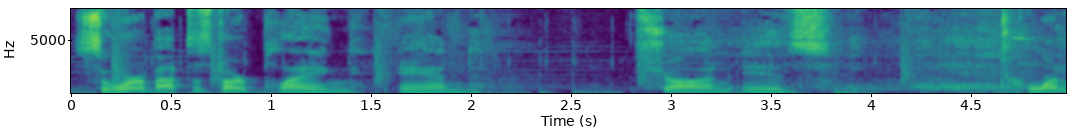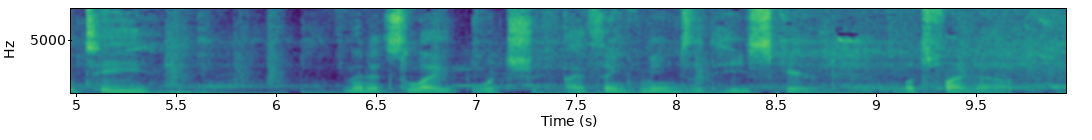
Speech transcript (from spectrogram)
So, we're about to start playing, and Sean is 20 minutes late, which I think means that he's scared. Let's find out.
